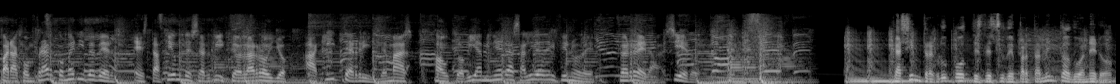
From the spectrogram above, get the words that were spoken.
Para comprar, comer y beber, estación de servicio El Arroyo, aquí te rinde más. Autovía Minera, salida 19, Ferrera, Siero. Casintra Grupo, desde su departamento aduanero,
